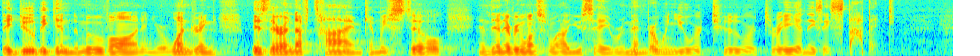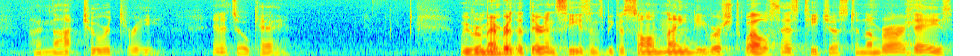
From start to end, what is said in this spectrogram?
they do begin to move on. And you're wondering, is there enough time? Can we still? And then every once in a while you say, Remember when you were two or three? And they say, Stop it. I'm not two or three. And it's okay. We remember that they're in seasons because Psalm 90, verse 12 says, Teach us to number our days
